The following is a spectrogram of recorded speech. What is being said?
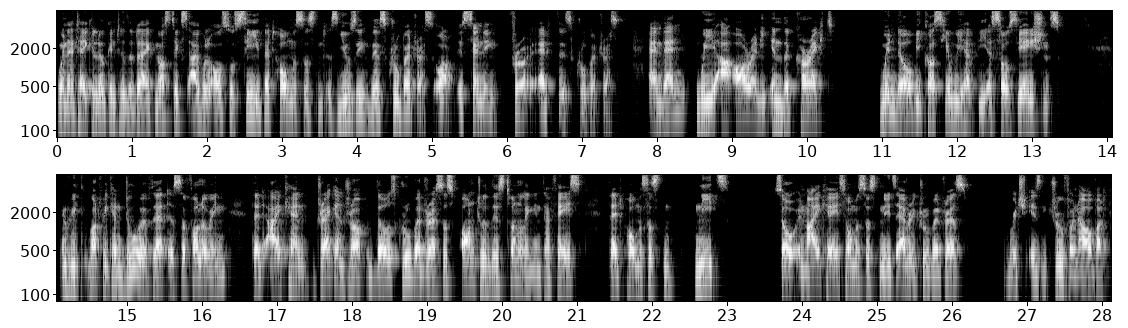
when I take a look into the diagnostics, I will also see that Home Assistant is using this group address or is sending for, at this group address. And then we are already in the correct window because here we have the associations. And we, what we can do with that is the following, that I can drag and drop those group addresses onto this tunneling interface that Home Assistant needs. So in my case, Home Assistant needs every group address, which isn't true for now, but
